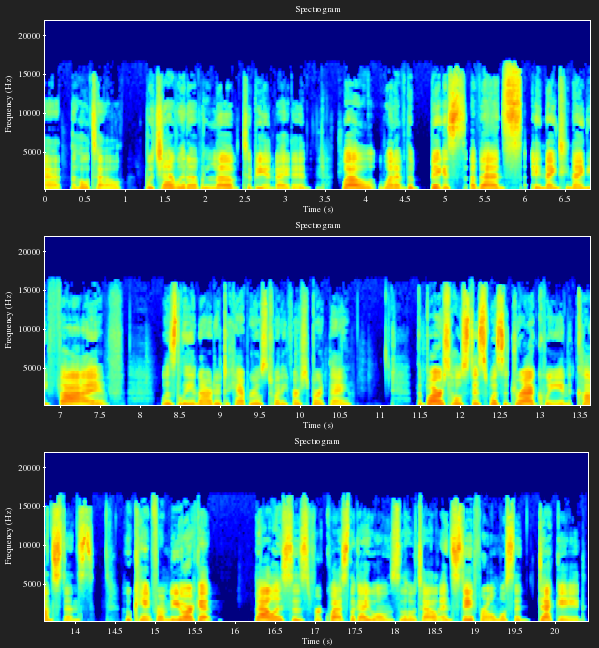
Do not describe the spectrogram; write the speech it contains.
at the hotel, which I would have loved to be invited. Yeah. Well, one of the biggest events in 1995 was Leonardo DiCaprio's 21st birthday. The bar's hostess was a drag queen, Constance, who came from New York at Balazs's request, the guy who owns the hotel, and stayed for almost a decade.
